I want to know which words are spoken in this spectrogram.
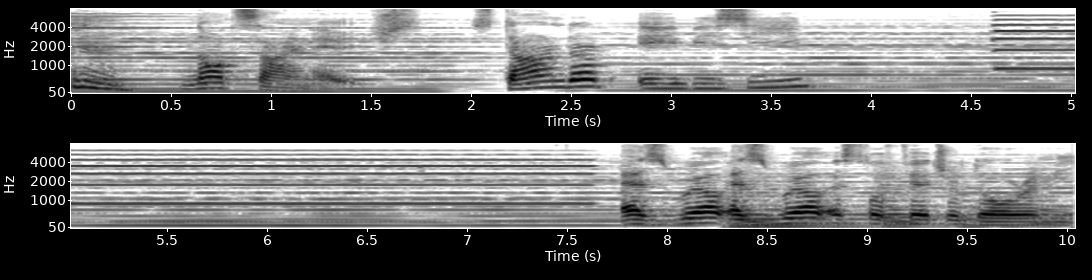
Not sign H. Standard ABC as well as well as solfeggio do re mi.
